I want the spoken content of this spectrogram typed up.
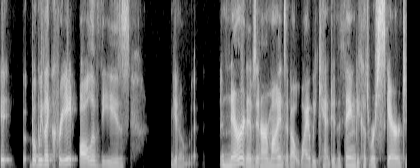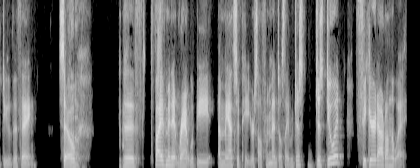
it but we like create all of these you know narratives in our minds about why we can't do the thing because we're scared to do the thing. So the five minute rant would be emancipate yourself from mental slavery. Just just do it, figure it out on the way.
